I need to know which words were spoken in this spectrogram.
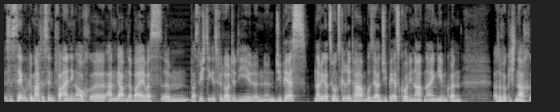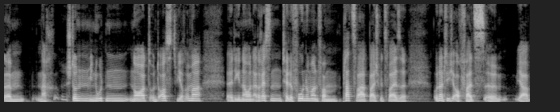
es ist sehr gut gemacht. Es sind vor allen Dingen auch äh, Angaben dabei, was, ähm, was wichtig ist für Leute, die ein, ein GPS-Navigationsgerät haben, wo sie halt GPS-Koordinaten eingeben können. Also wirklich nach, ähm, nach Stunden, Minuten, Nord und Ost, wie auch immer, äh, die genauen Adressen, Telefonnummern vom Platzwart beispielsweise und natürlich auch, falls äh, ja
